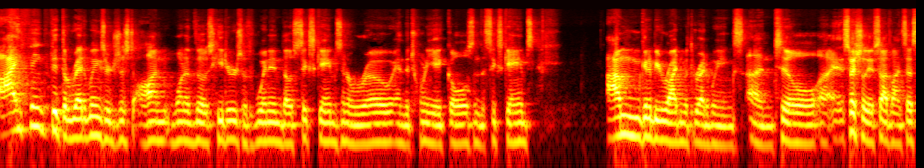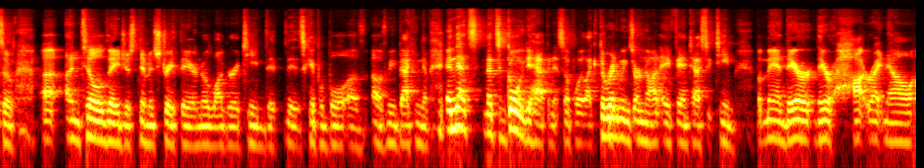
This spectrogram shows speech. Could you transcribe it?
I think that the Red Wings are just on one of those heaters with winning those six games in a row and the 28 goals in the six games I'm going to be riding with the Red Wings until, uh, especially if sideline says so, uh, until they just demonstrate they are no longer a team that is capable of of me backing them, and that's that's going to happen at some point. Like the Red Wings are not a fantastic team, but man, they're they're hot right now,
